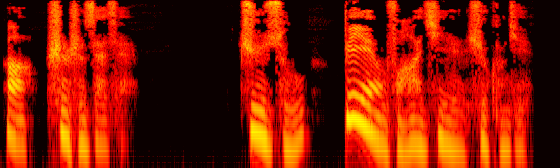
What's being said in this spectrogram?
啊，实实在在具足变法界、虚空界，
